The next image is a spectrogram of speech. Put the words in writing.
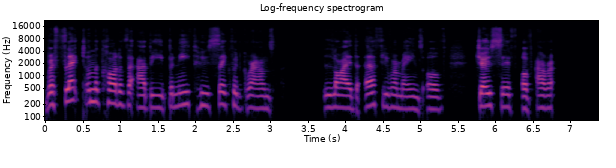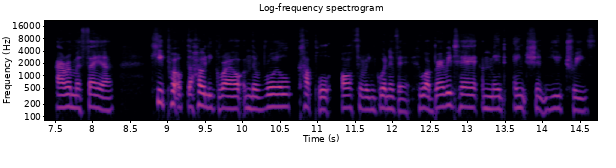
Reflect on the card of the abbey beneath whose sacred grounds lie the earthly remains of Joseph of Ar- Arimathea, keeper of the Holy Grail, and the royal couple Arthur and Guinevere, who are buried here amid ancient yew trees.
